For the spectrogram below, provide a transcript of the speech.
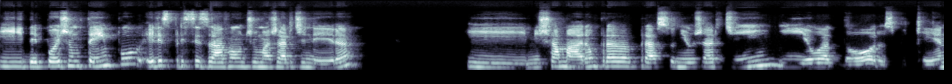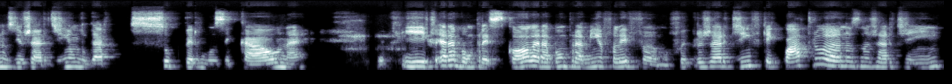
e depois de um tempo eles precisavam de uma jardineira e me chamaram para assumir o jardim, e eu adoro os pequenos, e o jardim é um lugar super musical, né? E era bom para a escola, era bom para mim, eu falei, vamos. Fui para o jardim, fiquei quatro anos no jardim,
